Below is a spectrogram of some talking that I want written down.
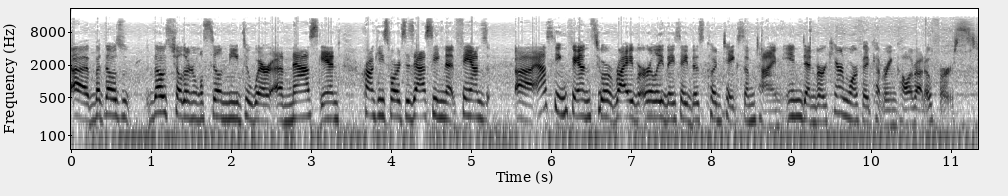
uh, but those those children will still need to wear a mask and Kroenke Sports is asking that fans uh, asking fans to arrive early. They say this could take some time. In Denver, Karen Morfitt covering Colorado First.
